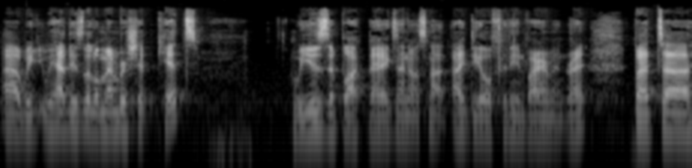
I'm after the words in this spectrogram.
Uh, we, we had these little membership kits we use Ziploc bags. I know it's not ideal for the environment, right? But uh,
